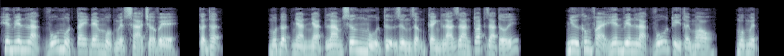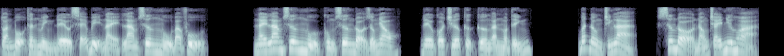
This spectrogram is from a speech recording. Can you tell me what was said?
Hiên viên lạc vũ một tay đem một nguyệt xả trở về, cẩn thận. Một đợt nhàn nhạt lam sương mù tự rừng rậm cành lá gian toát ra tới. Như không phải hiên viên lạc vũ tùy thời mau, một nguyệt toàn bộ thân mình đều sẽ bị này lam sương mù bao phủ. Này lam sương mù cùng xương đỏ giống nhau, đều có chứa cực cường ăn mòn tính. Bất đồng chính là, xương đỏ nóng cháy như hỏa,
